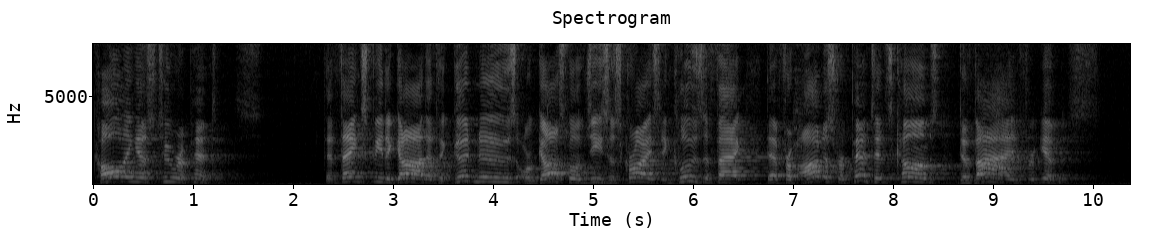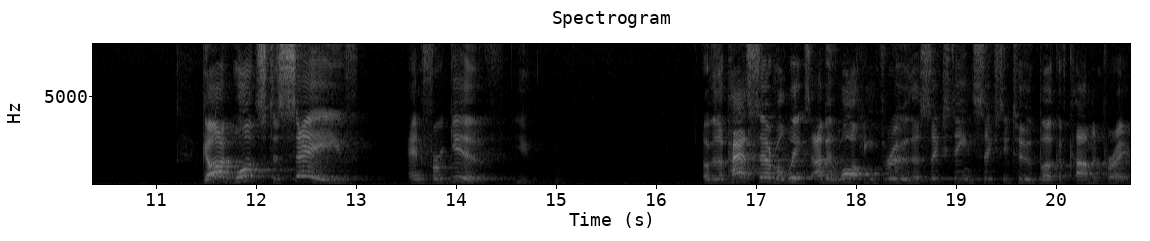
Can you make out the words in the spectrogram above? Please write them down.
calling us to repentance, then thanks be to God that the good news or gospel of Jesus Christ includes the fact that from honest repentance comes divine forgiveness. God wants to save and forgive you. over the past several weeks, I've been walking through the 1662 Book of Common Prayer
